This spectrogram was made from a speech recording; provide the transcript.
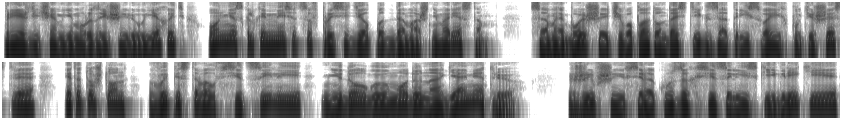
Прежде чем ему разрешили уехать, он несколько месяцев просидел под домашним арестом. Самое большее, чего Платон достиг за три своих путешествия, это то, что он выпистывал в Сицилии недолгую моду на геометрию. Жившие в Сиракузах сицилийские греки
